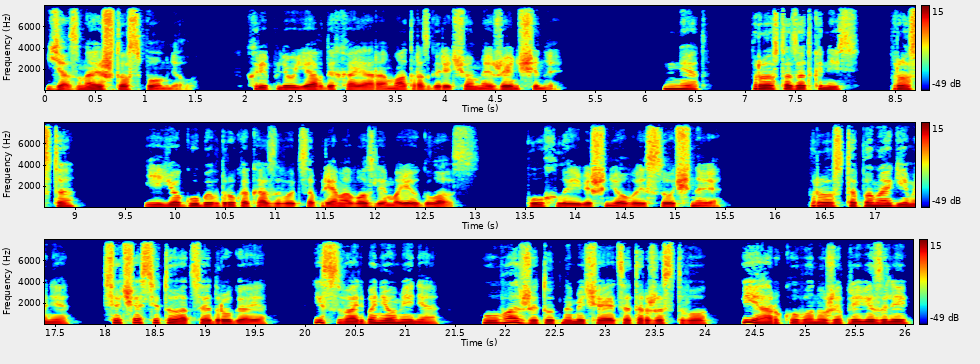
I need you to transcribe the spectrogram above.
Я знаю, что вспомнил!» Хриплю я, вдыхая аромат разгоряченной женщины. «Нет, просто заткнись, просто...» Ее губы вдруг оказываются прямо возле моих глаз. Пухлые, вишневые, сочные, «Просто помоги мне. Сейчас ситуация другая. И свадьба не у меня. У вас же тут намечается торжество. И арку вон уже привезли».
